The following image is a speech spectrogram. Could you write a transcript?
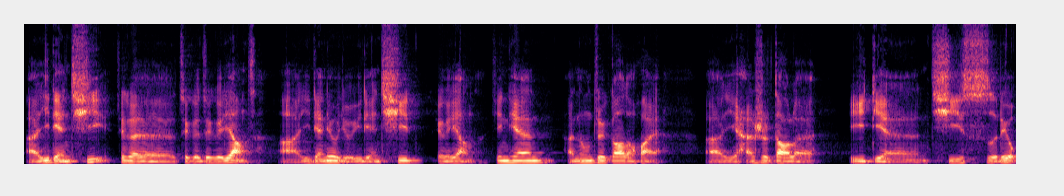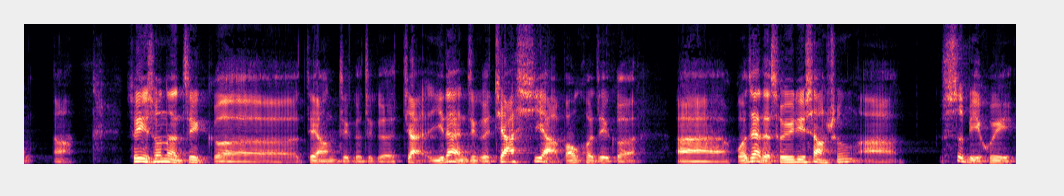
啊，一点七这个这个这个样子啊，一点六九、一点七这个样子。今天盘中最高的话，啊，也还是到了一点七四六啊。所以说呢，这个这样这个这个加一旦这个加息啊，包括这个啊国债的收益率上升啊，势必会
